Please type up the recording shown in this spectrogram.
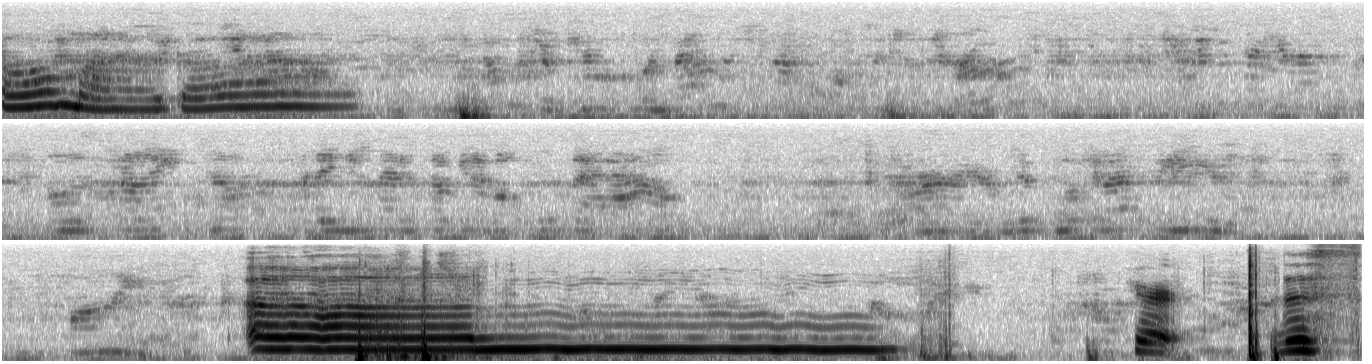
Oh my god. Um. Here, this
